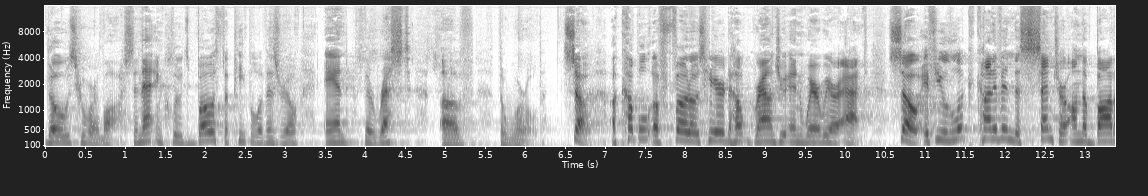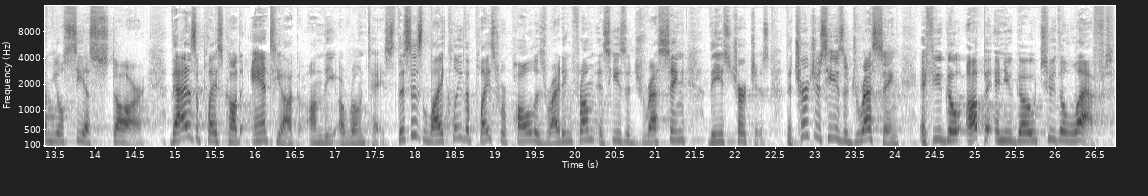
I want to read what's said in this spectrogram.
those who are lost. And that includes both the people of Israel and the rest of the world. So, a couple of photos here to help ground you in where we are at. So, if you look kind of in the center on the bottom, you'll see a star. That is a place called Antioch on the Orontes. This is likely the place where Paul is writing from as he's addressing these churches. The churches he is addressing, if you go up and you go to the left,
